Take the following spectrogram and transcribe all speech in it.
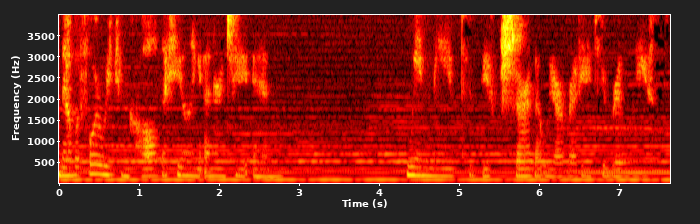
Now, before we can call the healing energy in, we need to be sure that we are ready to release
